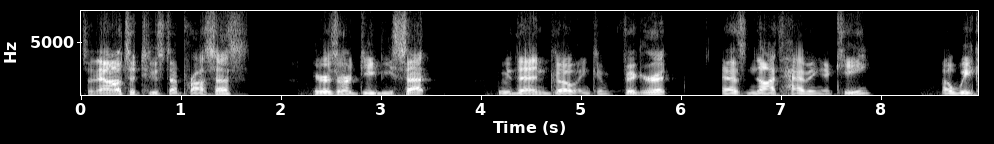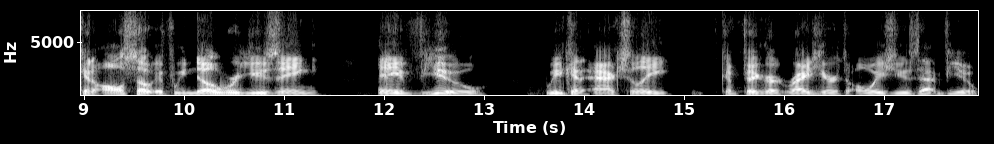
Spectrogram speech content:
So now it's a two step process. Here's our DB set. We then go and configure it as not having a key. Uh, we can also, if we know we're using a view, we can actually configure it right here to always use that view.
